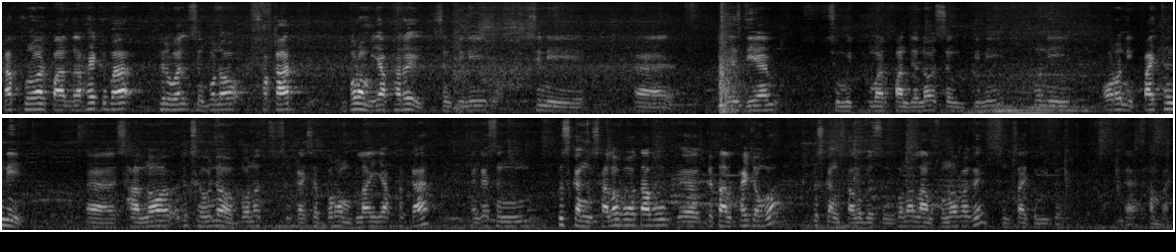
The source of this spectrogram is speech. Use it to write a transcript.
खा फुनार पादा हायकबा फेरवाल जों बनो सकात बरम याफारै जों दिनै जोंनि S D M Sumit Kumar पान्डेनाव जों दिनै उनि अरनि पाइथांनि सालनो रिक्सावनो बनो जों काइसा बरम ब्ला याफाका ओंखाय जों गोसखां सालावबो दाबो गोताल फाइ दङ गोसखां सालावबो जों बनो लामसंनो बागै जों ट्राइखौ দিদों हामबाय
